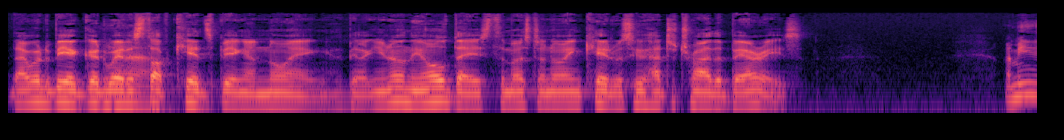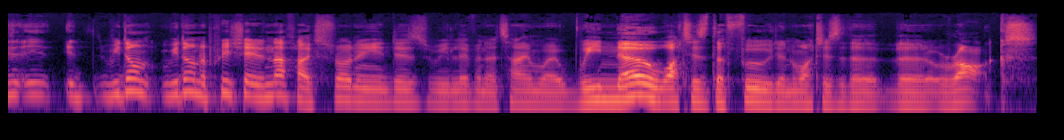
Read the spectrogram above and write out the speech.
that would be a good way to stop kids being annoying. It'd be like, you know, in the old days, the most annoying kid was who had to try the berries. I mean, it, it, we don't we don't appreciate enough how extraordinary it is. We live in a time where we know what is the food and what is the the rocks.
